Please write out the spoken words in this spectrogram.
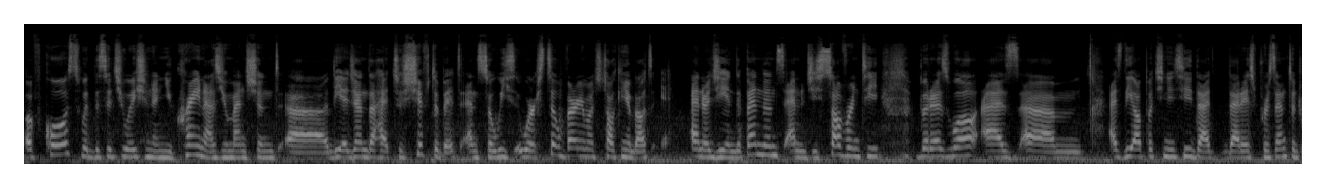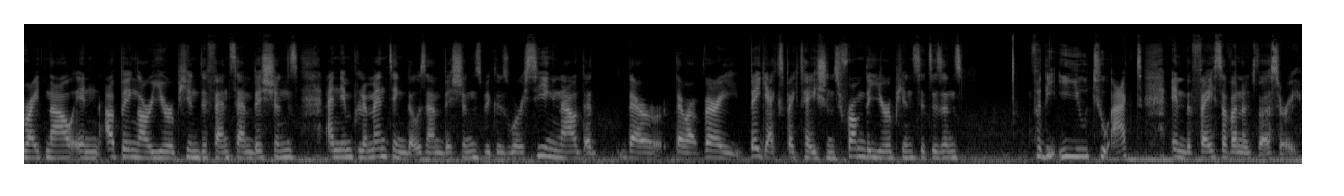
Of course, with the situation in Ukraine, as you mentioned, uh, the agenda had to shift a bit. And so we, we're still very much talking about energy independence, energy sovereignty, but as well as, um, as the opportunity that, that is presented right now in upping our European defense ambitions and implementing those ambitions, because we're seeing now that there, there are very big expectations from the European citizens for the EU to act in the face of an adversary.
